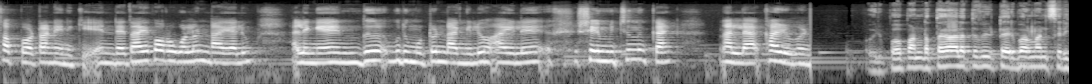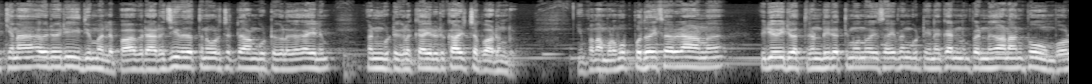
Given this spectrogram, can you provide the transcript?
സപ്പോർട്ടാണ് എനിക്ക്. എന്റേതായ കുറവുകൾ ഉണ്ടായാലും അല്ലെങ്കിൽ എന്ത് ബുദ്ധിമുട്ടുണ്ടെങ്കിലും അതിൽ ക്ഷമിച്ച് നിൽക്കാൻ നല്ല കഴിവുണ്ട്. ഒരിപ്പോൾ പണ്ടത്തെ കാലത്ത് വീട്ടുകാർ പറഞ്ഞ അനുസരിക്കണ ഒരു രീതിയുമല്ല. ഇപ്പോൾ അവരവരുടെ ജീവിതത്തിനെ കുറിച്ചിട്ട് ആൺകുട്ടികൾക്കായാലും പെൺകുട്ടികൾക്കായാലും ഒരു കാഴ്ചപ്പാടുണ്ട്. ഇപ്പോൾ നമ്മൾ മുപ്പത് വയസ്സുകാരാണ് ഒരു ഇരുപത്തിരണ്ട് ഇരുപത്തിമൂന്ന് വയസ്സായി പെൺകുട്ടീനെ പെണ്ണ് കാണാൻ പോകുമ്പോൾ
